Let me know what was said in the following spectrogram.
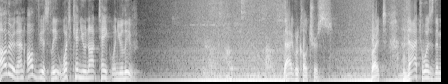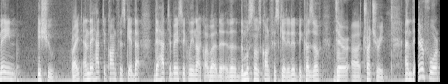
other than obviously, what can you not take when you leave? The agricultures, right? That was the main issue, right? And they had to confiscate that. They had to basically not, the, the, the Muslims confiscated it because of their uh, treachery. And therefore,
